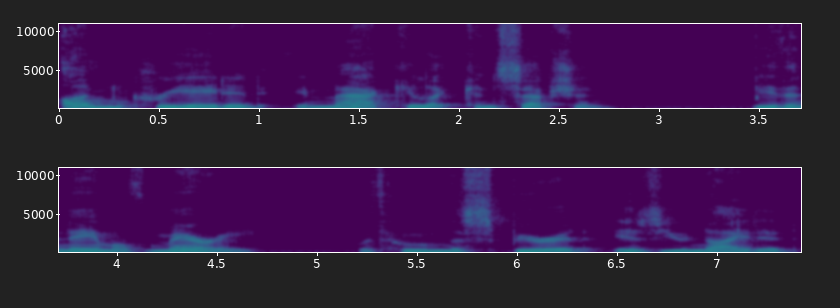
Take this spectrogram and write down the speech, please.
uncreated Immaculate Conception, be the name of Mary, with whom the Spirit is united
